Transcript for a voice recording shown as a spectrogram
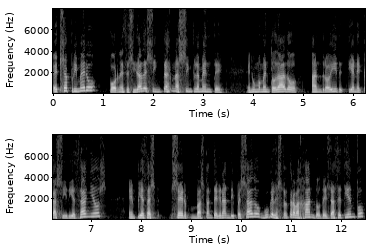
hecha primero por necesidades internas simplemente. En un momento dado, Android tiene casi 10 años, empieza a ser bastante grande y pesado. Google está trabajando desde hace tiempo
